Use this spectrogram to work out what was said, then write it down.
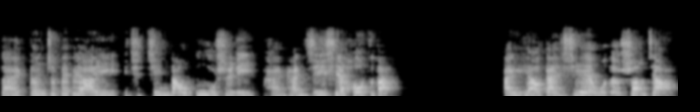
再跟着贝贝阿姨一起进到故事里，看看机械猴子吧。阿姨要感谢我的双脚，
